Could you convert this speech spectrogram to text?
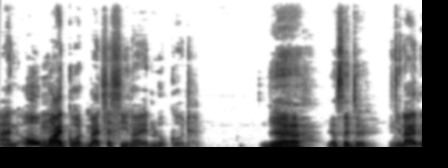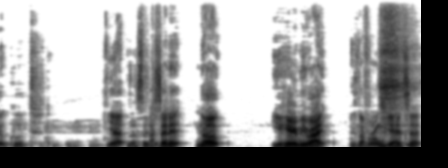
and oh my god, Manchester United look good. yeah, yes, they do. United look good. Yep, Yes, they do. I said it. No, you're hearing me right. There's nothing wrong with your headset.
